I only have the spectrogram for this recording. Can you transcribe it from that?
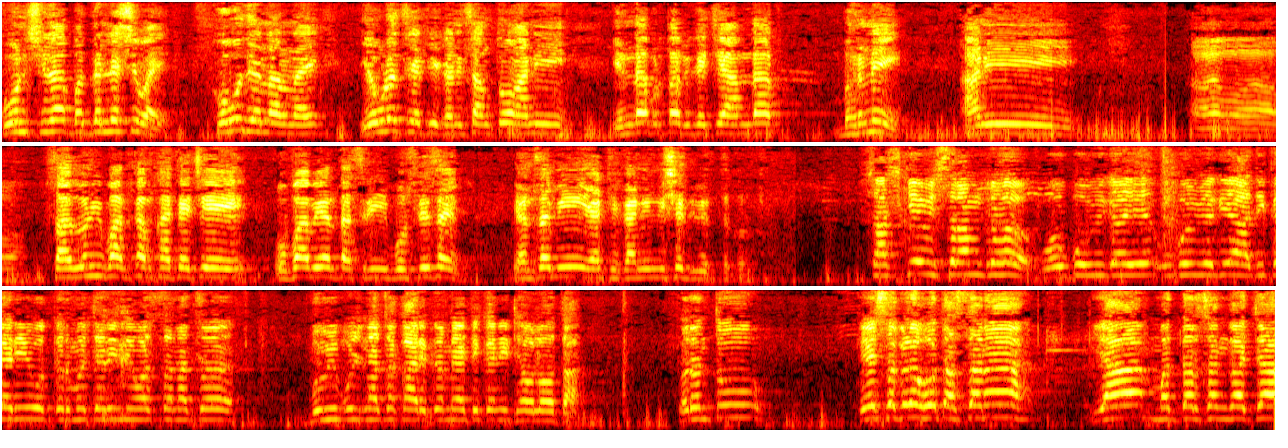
कोणशिला बदलल्याशिवाय होऊ देणार नाही एवढंच या ठिकाणी सांगतो. आणि इंदापूर तालुक्याचे आमदार भरणे आणि सार्वजनिक बांधकाम खात्याचे उपाभियंता श्री भोसले साहेब यांचा मी या ठिकाणी निषेध व्यक्त करतो. शासकीय विश्रामगृह व उपविभागीय उपविभागीय अधिकारी व कर्मचारी निवासस्थानाचं भूमिपूजनाचा कार्यक्रम या ठिकाणी ठेवला होता. परंतु हे सगळं होत असताना या मतदारसंघाच्या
